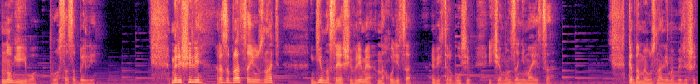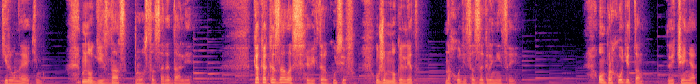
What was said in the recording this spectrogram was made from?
Многие его просто забыли. Мы решили разобраться и узнать, где в настоящее время находится Виктор Гусев и чем он занимается. Когда мы узнали, мы были шокированы этим. Многие из нас просто зарыдали. Как оказалось, Виктор Гусев уже много лет находится за границей. Он проходит там лечение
